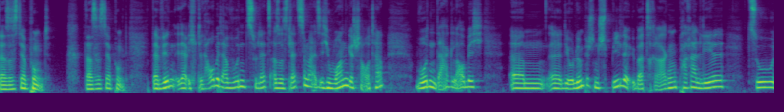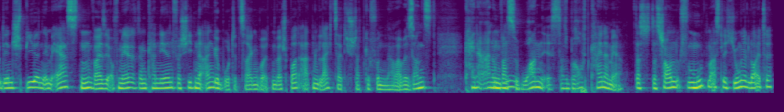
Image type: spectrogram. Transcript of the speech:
Das ist der Punkt. Das ist der Punkt. Da werden, ich glaube, da wurden zuletzt, also das letzte Mal, als ich One geschaut habe, wurden da, glaube ich, ähm, äh, die Olympischen Spiele übertragen, parallel zu den Spielen im ersten, weil sie auf mehreren Kanälen verschiedene Angebote zeigen wollten, weil Sportarten gleichzeitig stattgefunden haben. Aber sonst keine Ahnung, mhm. was One ist. Das braucht keiner mehr. Das, das schauen mutmaßlich junge Leute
